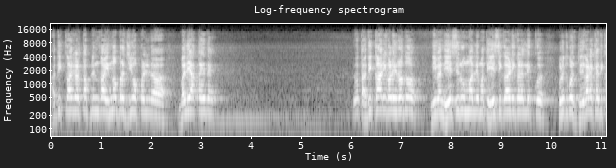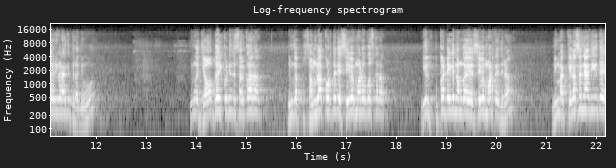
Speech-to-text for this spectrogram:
ಅಧಿಕಾರಿಗಳ ತಪ್ಪಿನಿಂದ ಇನ್ನೊಬ್ಬರ ಜೀವ ಬಲಿ ಆಗ್ತಾ ಇದೆ. ಇವತ್ತು ಅಧಿಕಾರಿಗಳು ಇರೋದು ನೀವೇನು ಎ ಸಿ ರೂಮಲ್ಲಿ ಮತ್ತು ಎ ಸಿ ಗಾಡಿಗಳಲ್ಲಿ ಕುಳಿತುಕೊಂಡು ತಿರುಗಾಡಕ್ಕೆ ಅಧಿಕಾರಿಗಳಾಗಿದ್ದೀರಾ ನೀವು? ನಿಮ್ಗೆ ಜವಾಬ್ದಾರಿ ಕೊಟ್ಟಿದೆ ಸರ್ಕಾರ. ನಿಮ್ಗೆ ಸಂಬಳ ಕೊಡ್ತಾ ಇದೆ, ಸೇವೆ ಮಾಡೋಕ್ಕೋಸ್ಕರ. ನೀನು ಪುಕ್ಕಟೆಗೆ ನಮ್ಗೆ ಸೇವೆ ಮಾಡ್ತಾ ಇದ್ದೀರಾ? ನಿಮ್ಮ ಕೆಲಸನೇ ಅದು ಇದೆ.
